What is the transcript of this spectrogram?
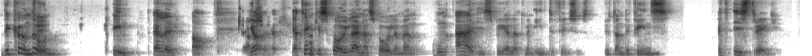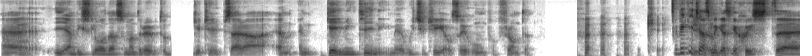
det kunde hon. In, eller ja. Kanske. Jag, jag tänker spoila den här spoilern. Men hon är i spelet men inte fysiskt. Utan det finns ett Easter egg. Eh, Mm. I en viss låda som man drar ut. Och det ligger typ så här, äh, en, en gamingtidning med Witcher 3 och så är hon på fronten. Okej. Vilket känns som en ganska schysst. Eh,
